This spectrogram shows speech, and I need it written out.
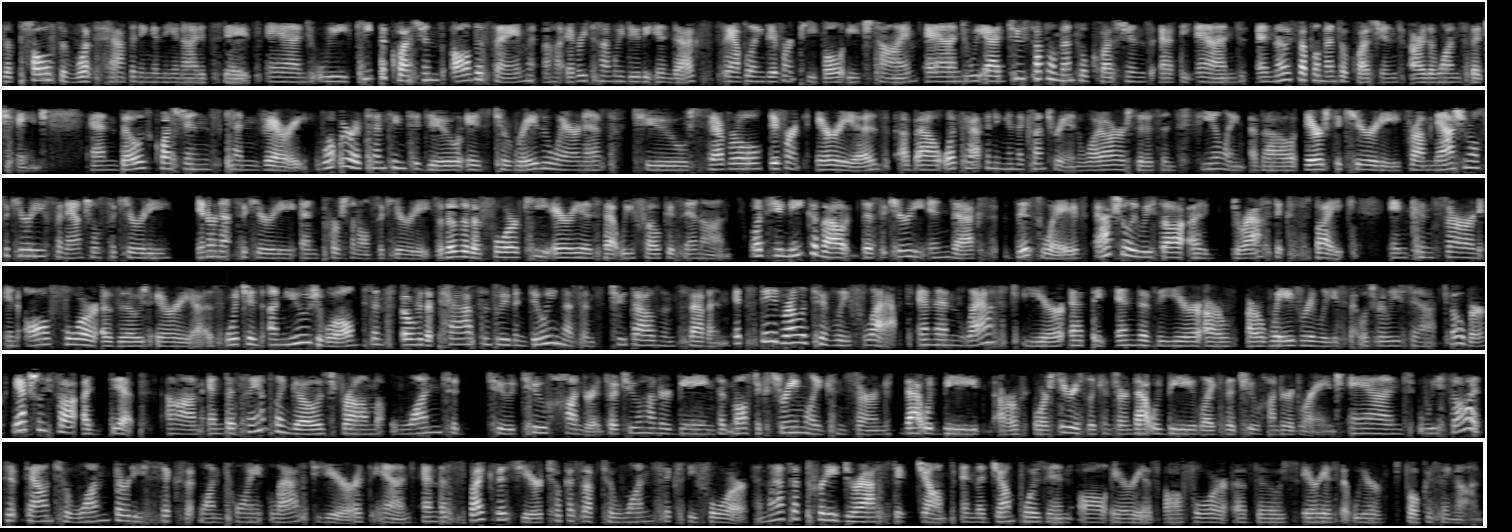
the pulse of what's happening in the United States. And we keep the questions all the same uh, every time we do the index, sampling different people each time. And we add two supplemental questions at the end, and those supplemental questions are the ones that change and those questions can vary. What we're attempting to do is to raise awareness to several different areas about what's happening in the country and what are our citizens feeling about their security from national security, financial security, internet security, and personal security. So those are the four key areas that we focus in on. What's unique about the security index this wave, actually we saw a drastic spike in concern in all four of those areas, which is unusual since over the past, since we've been doing this since 2007, it stayed relatively flat. And then last year, at the end of the year, our, our wave release that was released in October, we actually saw a dip. Um, and the sampling goes from 1 to to 200. So 200 being the most extremely concerned, that would be, or, or seriously concerned, that would be like the 200 range. And we saw it dip down to 136 at one point last year at the end, and the spike this year took us up to 164. And that's a pretty drastic jump, and the jump was in all areas, all four of those areas that we're focusing on.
